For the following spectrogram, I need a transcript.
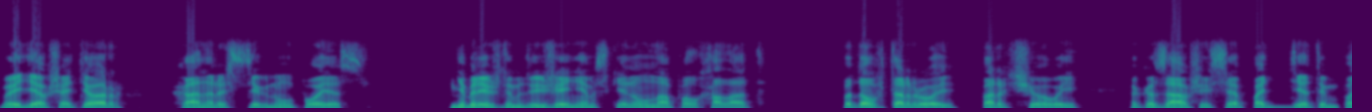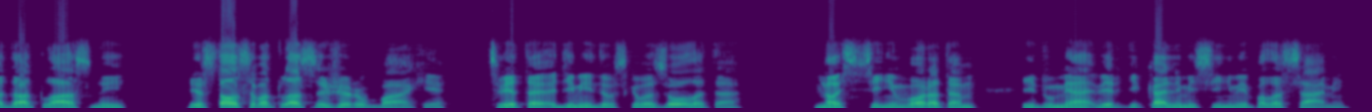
Войдя в шатер, хан расстегнул пояс, небрежным движением скинул на пол халат, потом второй, парчевый, оказавшийся поддетым под атласный, и остался в атласной же рубахе цвета демидовского золота, но с синим воротом и двумя вертикальными синими полосами,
